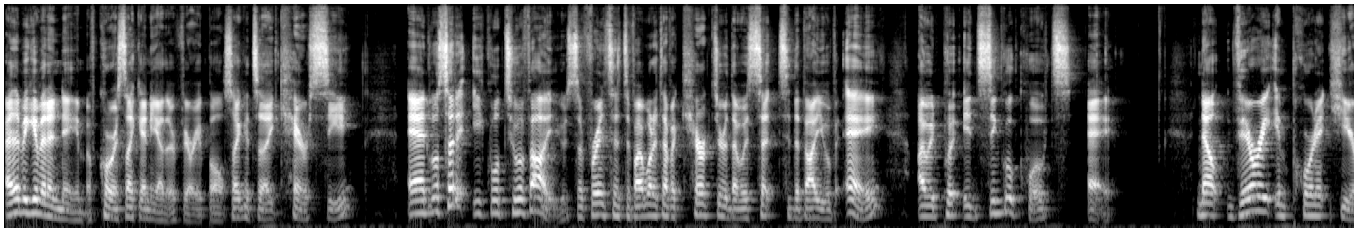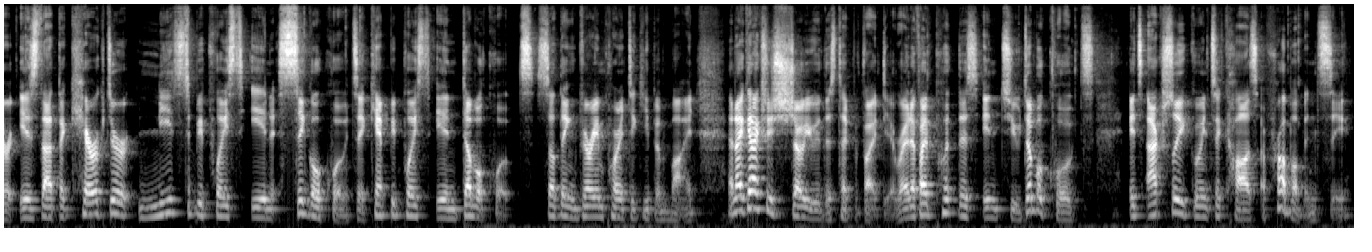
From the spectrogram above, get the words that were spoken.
and then we give it a name, of course, like any other variable. So I could say char c, and we'll set it equal to a value. So for instance, if I wanted to have a character that was set to the value of a, I would put in single quotes A. Now, very important here is that the character needs to be placed in single quotes. It can't be placed in double quotes. Something very important to keep in mind. And I can actually show you this type of idea, right? If I put this into double quotes, it's actually going to cause a problem in C.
